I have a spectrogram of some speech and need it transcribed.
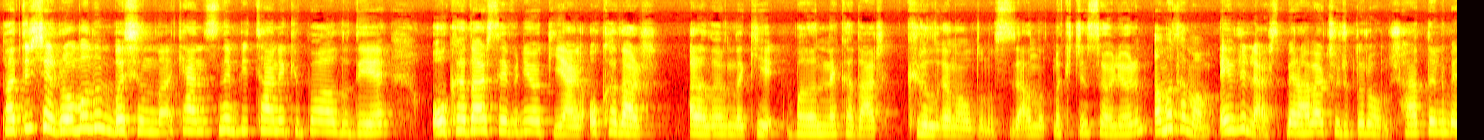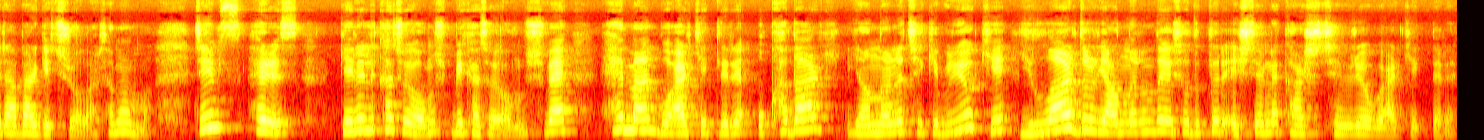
Patricia romanın başında kendisine bir tane küpe aldı diye o kadar seviniyor ki yani o kadar aralarındaki bağın ne kadar kırılgan olduğunu size anlatmak için söylüyorum. Ama tamam evliler, beraber çocukları olmuş, hayatlarını beraber geçiriyorlar tamam mı? James Harris geleli kaç ay olmuş? Birkaç ay olmuş ve hemen bu erkekleri o kadar yanlarına çekebiliyor ki yıllardır yanlarında yaşadıkları eşlerine karşı çeviriyor bu erkekleri.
